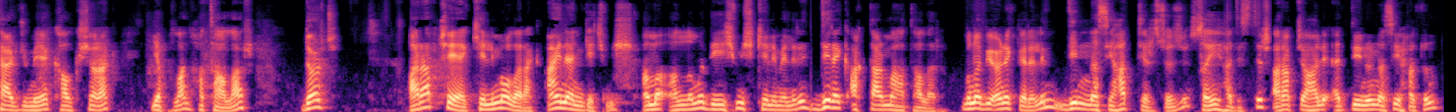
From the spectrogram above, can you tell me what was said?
tercümeye kalkışarak yapılan hatalar. 4. Arapçaya kelime olarak aynen geçmiş ama anlamı değişmiş kelimeleri direkt aktarma hataları. Buna bir örnek verelim. Din nasihattir sözü. Sahih hadistir. Arapça hali eddinu nasihatun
